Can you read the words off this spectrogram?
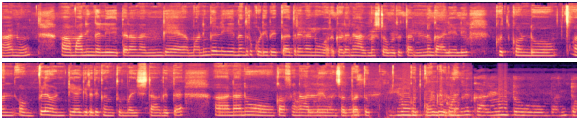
ನಾನು. ಮಾರ್ನಿಂಗಲ್ಲಿ ಈ ಥರ ನನಗೆ ಮಾರ್ನಿಂಗಲ್ಲಿ ಏನಾದರೂ ಕುಡಿಬೇಕಾದ್ರೆ ನಾನು ಹೊರಗಡೆನೇ ಆಲ್ಮೋಸ್ಟ್ ಹೋಗೋದು. ತನ್ನ ಗಾಳಿಯಲ್ಲಿ ಕೂತ್ಕೊಂಡು ಒಂದು ಒಬ್ಬಳೆ ಒಂಟಿಯಾಗಿರೋದಕ್ಕೆ ನಂಗೆ ತುಂಬ ಇಷ್ಟ ಆಗುತ್ತೆ. ನಾನು ಕಾಫಿನ ಅಲ್ಲೇ ಒಂದು ಸ್ವಲ್ಪ ಹೊತ್ತು ಕೂತ್ಕೊಂಡು ಅಂದರೆ ಕರೆಂಟು ಬಂತು.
